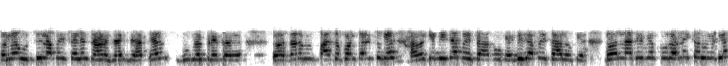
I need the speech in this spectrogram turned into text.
તો મેં ઉછીના પૈસા લઈને ત્રણ હજાર રૂપિયા આપ્યા ગૂગલ પે કર્યો. તો અત્યારે પાછો ફોન કરીશું કે, હવે કે બીજા પૈસા આપો કે, બીજા પૈસા આલો કે. દોઢ લાખ રૂપિયા પૂરા નહીં કરું કે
